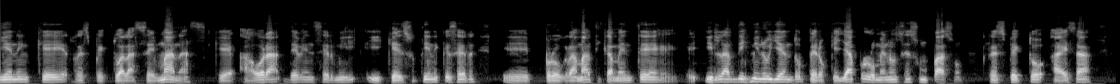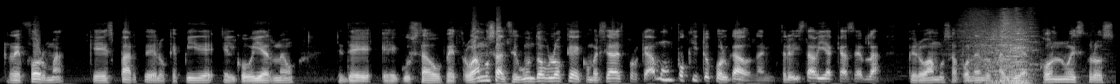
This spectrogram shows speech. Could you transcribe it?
tienen que, respecto a las semanas, que ahora deben ser mil y que eso tiene que ser eh, programáticamente, eh, irlas disminuyendo, pero que ya por lo menos es un paso respecto a esa reforma que es parte de lo que pide el gobierno de eh, Gustavo Petro. Vamos al segundo bloque de comerciales porque vamos un poquito colgados. La entrevista había que hacerla, pero vamos a ponernos al día con nuestros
